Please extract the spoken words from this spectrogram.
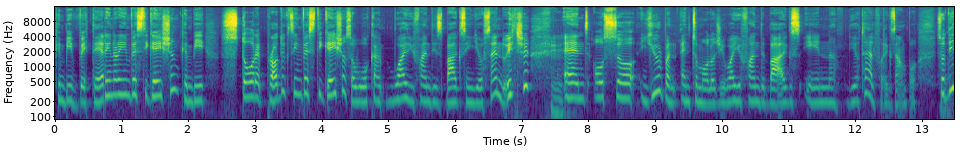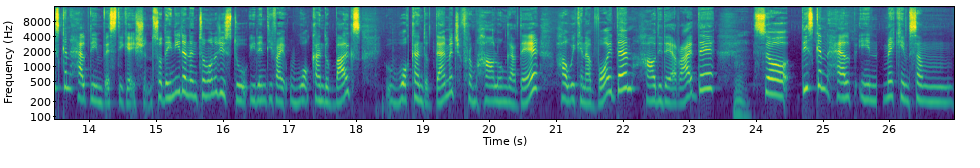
can be veterinary investigation, can be storage products investigation. So what kind, why do you find these bugs in your sandwich, hmm. and also urban entomology, why you find the bugs in the hotel, for example. So hmm. this can help the investigation. So they need an entomologist to identify what kind of bugs, what kind of damage, from how long are there, how we can avoid them, how did they arrive there. Hmm. So this can help in making some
